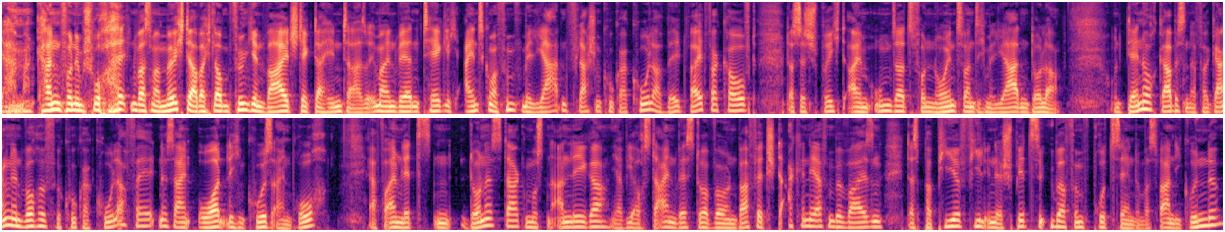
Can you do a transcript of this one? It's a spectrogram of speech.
ja, man kann von dem Spruch halten, was man möchte, aber ich glaube, ein Fünkchen Wahrheit steckt dahinter. Also immerhin werden täglich 1,5 Milliarden Flaschen Coca-Cola weltweit verkauft. Das entspricht einem Umsatz von 29 Milliarden Dollar. Und dennoch gab es in der vergangenen Woche für Coca-Cola-Verhältnisse einen ordentlichen Kurseinbruch. Ja, vor allem letzten Donnerstag mussten Anleger, ja wie auch Star-Investor Warren Buffett, starke Nerven beweisen. Das Papier fiel in der Spitze über 5%. Und was waren die Gründe?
